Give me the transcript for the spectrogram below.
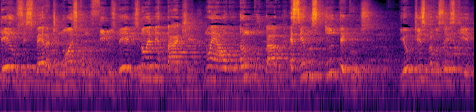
Deus espera de nós como filhos deles não é metade, não é algo amputado, é sermos íntegros. E eu disse para vocês que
